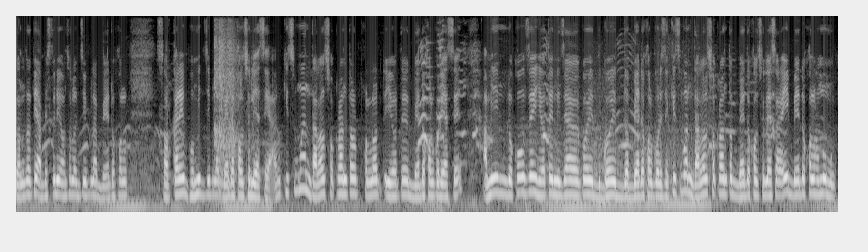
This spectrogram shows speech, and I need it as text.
জনজাতি আৱেষ্টনী অঞ্চলত যিবিলাক বেদখল চৰকাৰী ভূমিত যিবিলাক বেদখল চলি আছে আৰু কিছুমান দালাল চক্ৰান্তৰ ফলত ইহঁতে বেদখল কৰি আছে। আমি নকওঁ যে সিহঁতে নিজাকৈ গৈ বেদখল কৰিছে। কিছুমান দালাল চক্ৰান্তত বেদখল চলি আছে আৰু এই বেদখলসমূহ মুক্ত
